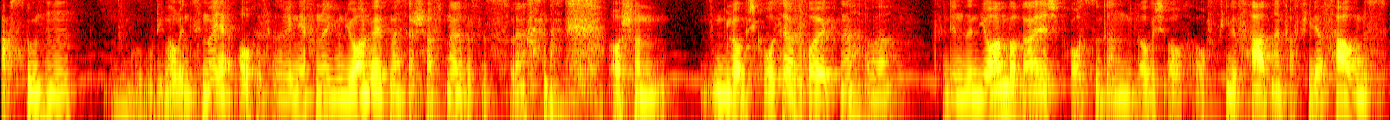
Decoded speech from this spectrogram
absoluten, wo die Maureen Zimmer ja auch ist, also wir reden ja von der Junioren-Weltmeisterschaft, ne? das ist äh, auch schon ein unglaublich großer Erfolg, ne? aber für den Seniorenbereich brauchst du dann, glaube ich, auch, auch viele Fahrten, einfach viel Erfahrung. Das,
